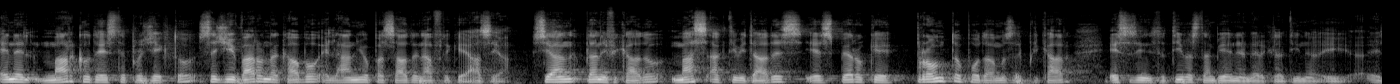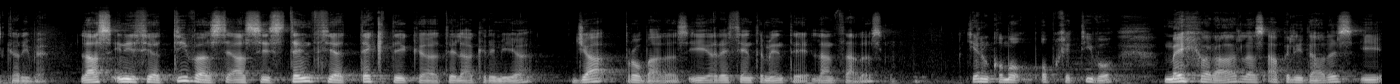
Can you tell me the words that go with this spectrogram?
en el marco de este proyecto se llevaron a cabo el año pasado en África y Asia. Se han planificado más actividades y espero que pronto podamos replicar estas iniciativas también en América Latina y el Caribe. Las iniciativas de asistencia técnica de la academia ya probadas y recientemente lanzadas, tienen como objetivo mejorar las habilidades y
